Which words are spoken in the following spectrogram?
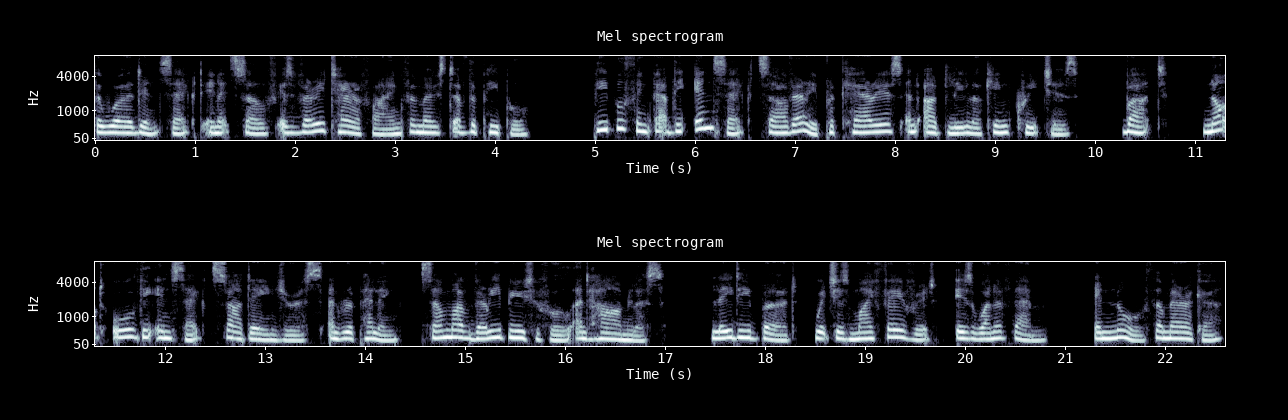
The word insect in itself is very terrifying for most of the people. People think that the insects are very precarious and ugly looking creatures. But, not all the insects are dangerous and repelling. Some are very beautiful and harmless. Ladybird, which is my favorite, is one of them. In North America,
